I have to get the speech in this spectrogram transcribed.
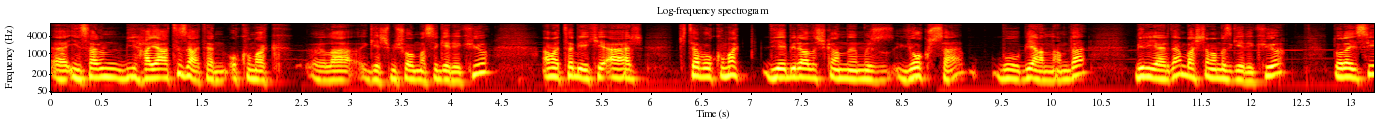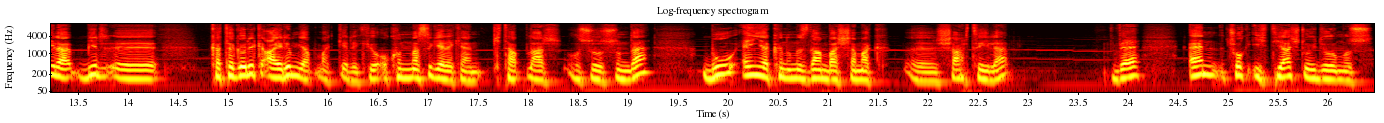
E, insanın bir hayatı zaten okumakla geçmiş olması gerekiyor. Ama tabii ki eğer kitap okumak diye bir alışkanlığımız yoksa bu bir anlamda bir yerden başlamamız gerekiyor. Dolayısıyla bir e, kategorik ayrım yapmak gerekiyor okunması gereken kitaplar hususunda. Bu en yakınımızdan başlamak e, şartıyla ve en çok ihtiyaç duyduğumuz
